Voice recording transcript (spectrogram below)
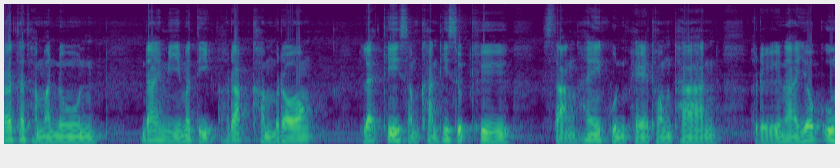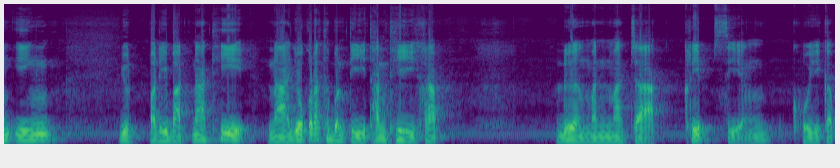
รัฐธรรมนูญ ได้มีมติรับคำร้อง และที่สำคัญที่สุดคือ สั่งให้คุณเพทองทาน หรือนายกอุ้งอิง หยุดปฏิบัติหน้าที่นายกรัฐมนตรีทันทีครับ เรื่องมันมาจากคลิปเสียงคุยกับ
